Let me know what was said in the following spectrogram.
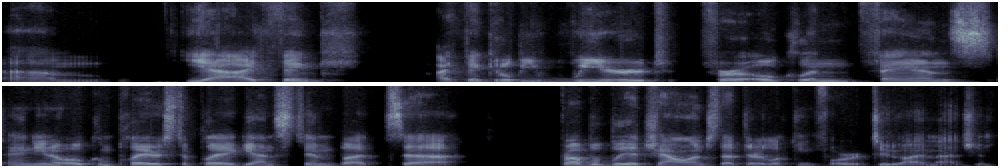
Um, yeah, I think I think it'll be weird for Oakland fans and you know Oakland players to play against him, but uh, probably a challenge that they're looking forward to. I imagine.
